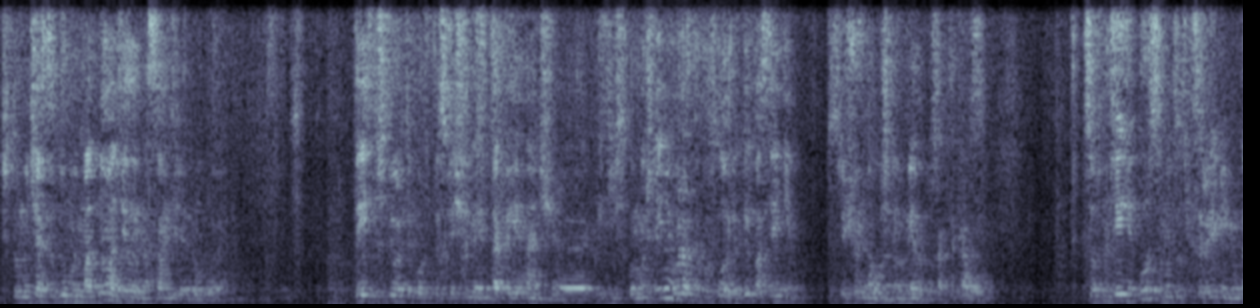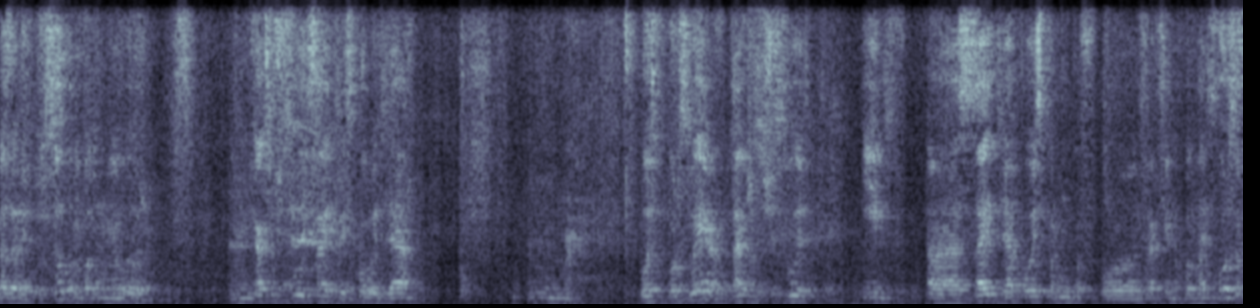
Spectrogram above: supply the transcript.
что мы часто думаем одно, а делаем на самом деле другое. Третий, четвертый курс посвящены так или иначе критическому мышлению в разных условиях, и последний посвящен научному методу как таковому. Собственно, все эти курсы, мы тут, к сожалению, не указали эту ссылку, но потом мы ее выложим. Как существует сайт поисковый для поиска курсвейеров, также существует и э, сайт для поиска муков, э, интерактивных онлайн-курсов.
